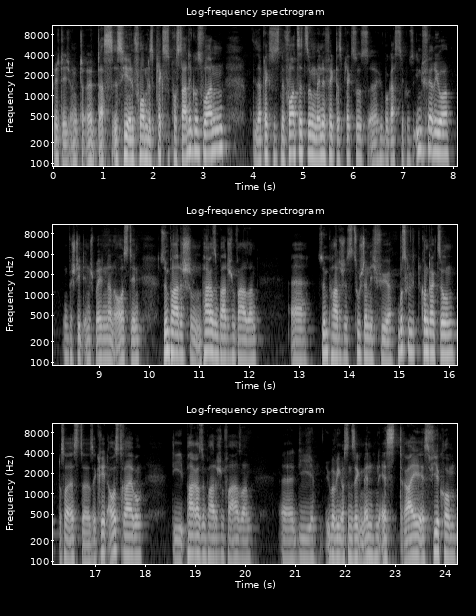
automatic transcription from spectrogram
Richtig, und äh, das ist hier in Form des Plexus prostaticus vorhanden. Dieser Plexus ist eine Fortsetzung im Endeffekt des Plexus äh, hypogastricus inferior und besteht entsprechend dann aus den sympathischen und parasympathischen Fasern. Äh, sympathisch ist zuständig für Muskelkontraktion, das heißt äh, Sekretaustreibung. Die parasympathischen Fasern, äh, die überwiegend aus den Segmenten S3, S4 kommen,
